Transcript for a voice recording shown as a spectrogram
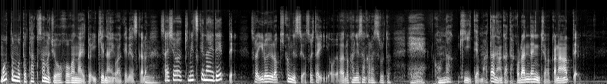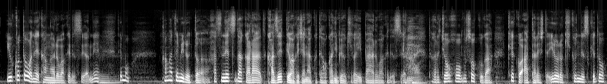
もっともっとたくさんの情報がないといけないわけですから、うん、最初は決めつけないでってそれはいろいろ聞くんですよ。そしたらあの患者さんからすると「えー、こんな聞いてまたなんか企んでんちゃうかな」って。いうことをね考えるわけですよね。うん、でも考えてみると発熱だから風邪ってわけじゃなくて他に病気がいっぱいあるわけですよね、はい、だから情報不足が結構あったりしていろいろ聞くんですけど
